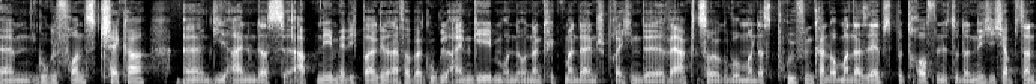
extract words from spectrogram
ähm, Google Fonts Checker, äh, die einem das abnehmen, hätte ich bald einfach bei Google eingeben und, und dann kriegt man da entsprechende Werkzeuge, wo man das prüfen kann, ob man da selbst betroffen ist oder nicht. Ich habe es dann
